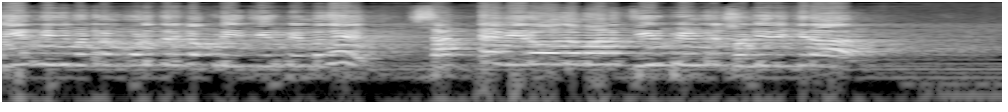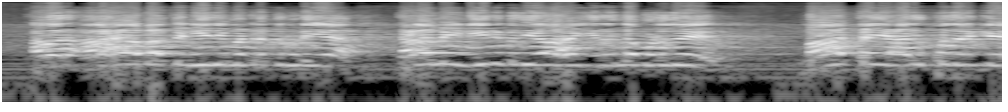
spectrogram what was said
உயர் நீதிமன்றம் கொடுத்திருக்கக்கூடிய தீர்ப்பு என்பது சட்ட விரோதமான தீர்ப்பு என்று சொல்லியிருக்கிறார். அவர் அலகாபாத் நீதிமன்றத்தினுடைய தலைமை நீதிபதியாக இருந்த பொழுது மாட்டை அறுப்பதற்கு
